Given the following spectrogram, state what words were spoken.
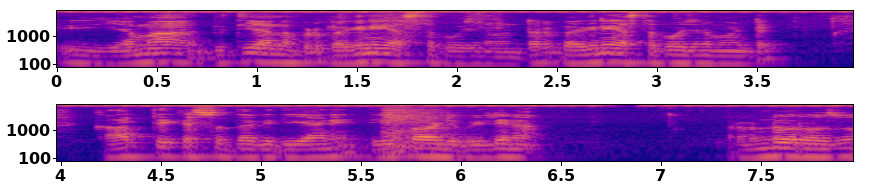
ఈ యమ ద్వితీయ అన్నప్పుడు భగినీ హస్త భోజనం అంటారు. భగినీ అస్త భోజనం అంటే కార్తీక శుద్ధ విధి అని దీపావళి వెళ్ళిన రెండో రోజు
